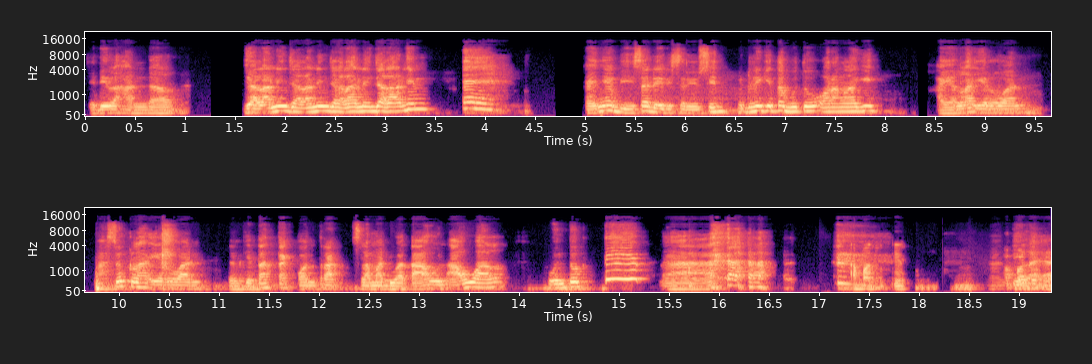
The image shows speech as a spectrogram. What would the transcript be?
Jadilah Handal. Jalanin, jalanin, jalanin, jalanin. Eh, kayaknya bisa deh diseriusin. Udah deh kita butuh orang lagi. Hire-lah Irwan. Masuklah Irwan. Dan kita tag kontrak selama 2 tahun awal untuk tit. Nah, Apa tuh, Tit? Nanti lah ya.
